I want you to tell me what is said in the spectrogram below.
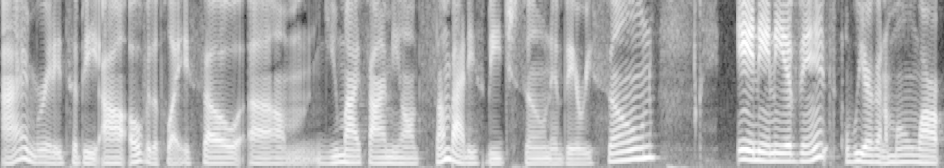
I'm ready to be all over the place. So um, you might find me on somebody's beach soon and very soon. In any event, we are going to moonwalk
